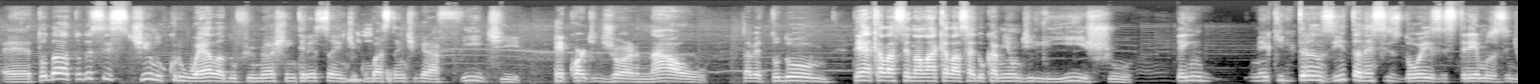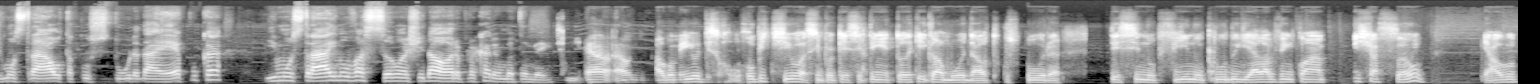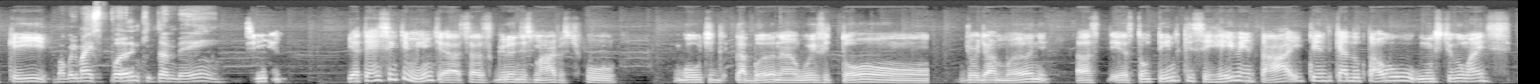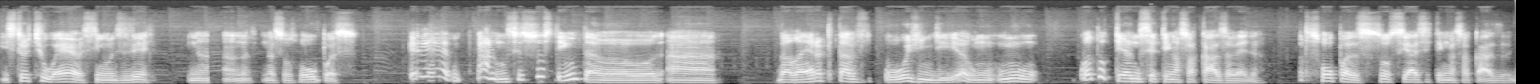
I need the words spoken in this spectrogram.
é, toda, todo esse estilo cruela do filme eu achei interessante, com bastante grafite, recorte de jornal, sabe? É tudo tem aquela cena lá que ela sai do caminhão de lixo. Tem meio que transita nesses dois extremos, assim, de mostrar a alta costura da época e mostrar a inovação. Achei da hora pra caramba também. É, é algo meio disruptivo, assim, porque você tem todo aquele glamour da alta costura, tecido fino, tudo, e ela vem com a pichação, é algo que. O bagulho mais punk também. Sim. E até recentemente, essas grandes marcas, tipo Gold Gabbana, Louis Vuitton, Giorgio Armani, elas estão tendo que se reinventar e tendo que adotar o, um estilo mais streetwear, assim, vamos dizer, na, na, nas suas roupas. Porque, cara, não se sustenta. A galera que tá hoje em dia, um, um, quanto terno você tem na sua casa, velho? Quantas roupas sociais você tem na sua casa?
